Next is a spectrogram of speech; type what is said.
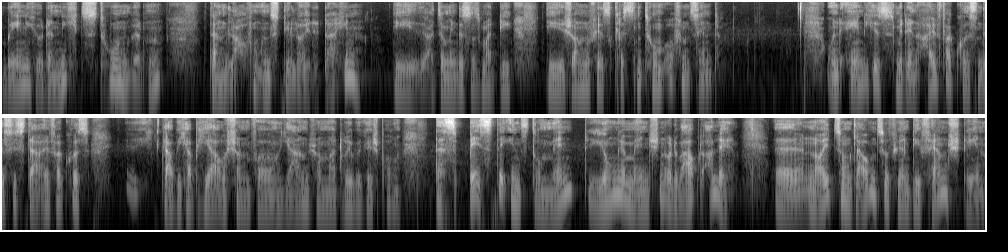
wenig oder nichts tun würden, dann laufen uns die Leute dahin. Die, also mindestens mal die, die schon fürs Christentum offen sind. Und ähnliches mit den Alpha-Kursen. Das ist der Alpha-Kurs. Ich glaube, ich habe hier auch schon vor Jahren schon mal drüber gesprochen. Das beste Instrument, junge Menschen oder überhaupt alle äh, neu zum Glauben zu führen, die fernstehen.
